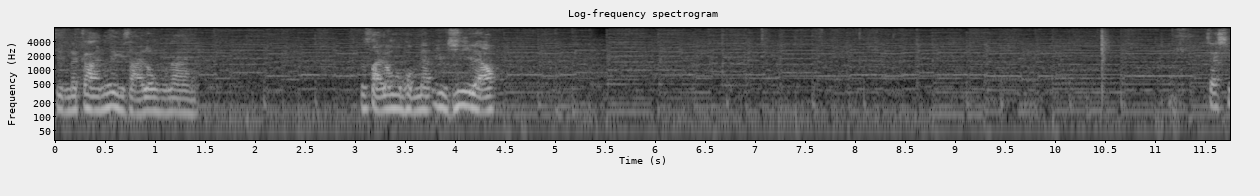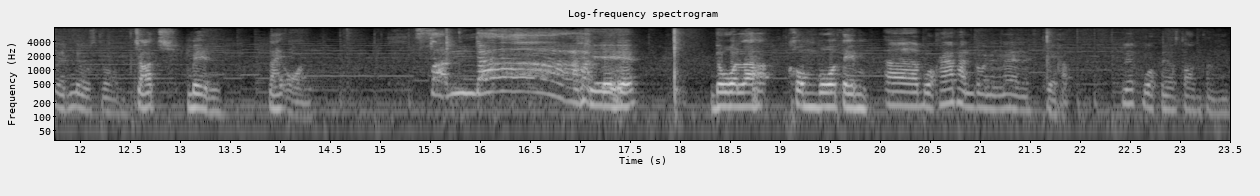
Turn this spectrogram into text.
จินตนาการนั่นคือสายลงของนายคือสายลงของผมเนี่ยอยู่ที่นี่แล้วจัชเวนเมลสโตรม Judge Men นายอ่อนซันดาโอเค โดนละ คอมโบเต็มเอ่อบวกห้าพันตัวหนึ่งได้นะโอเคครับ เลือกบวกเมลสตอมฝั่งนี้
